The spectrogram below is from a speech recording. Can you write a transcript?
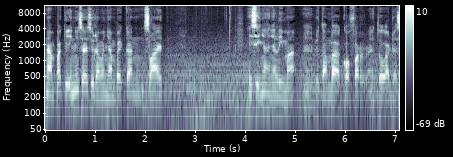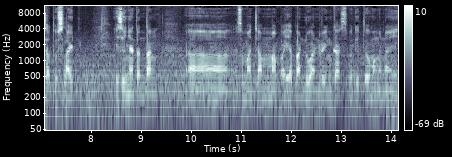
Nah pagi ini saya sudah menyampaikan slide isinya hanya 5 ya, ditambah cover itu ada satu slide isinya tentang uh, semacam apa ya panduan ringkas begitu mengenai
